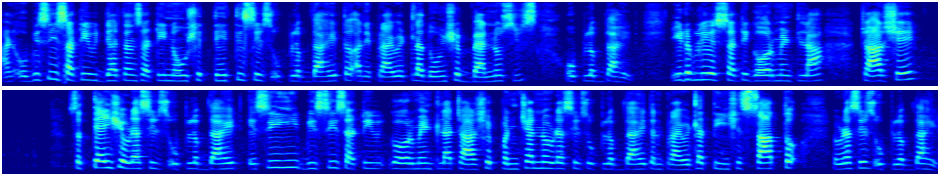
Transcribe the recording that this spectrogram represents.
आणि ओ बी सीसाठी विद्यार्थ्यांसाठी नऊशे तेहतीस सीट्स उपलब्ध आहेत आणि प्रायव्हेटला दोनशे ब्याण्णव सीट्स उपलब्ध आहेत. ई डब्ल्यू एससाठी गव्हर्मेंटला चारशे सत्याऐंशी एवढ्या सीट्स उपलब्ध आहेत. एस सी बी सीसाठी गव्हर्मेंटला चारशे पंच्याण्णव एवढ्या सीट्स उपलब्ध आहेत आणि प्रायव्हेटला तीनशे सात एवढ्या सीट्स उपलब्ध आहेत.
